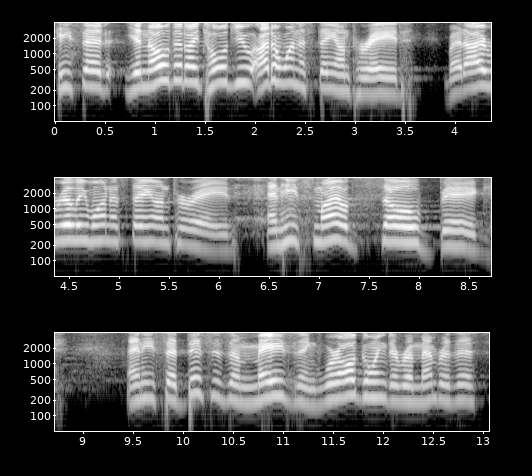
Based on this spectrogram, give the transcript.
He said, You know that I told you I don't want to stay on parade, but I really want to stay on parade. And he smiled so big. And he said, This is amazing. We're all going to remember this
